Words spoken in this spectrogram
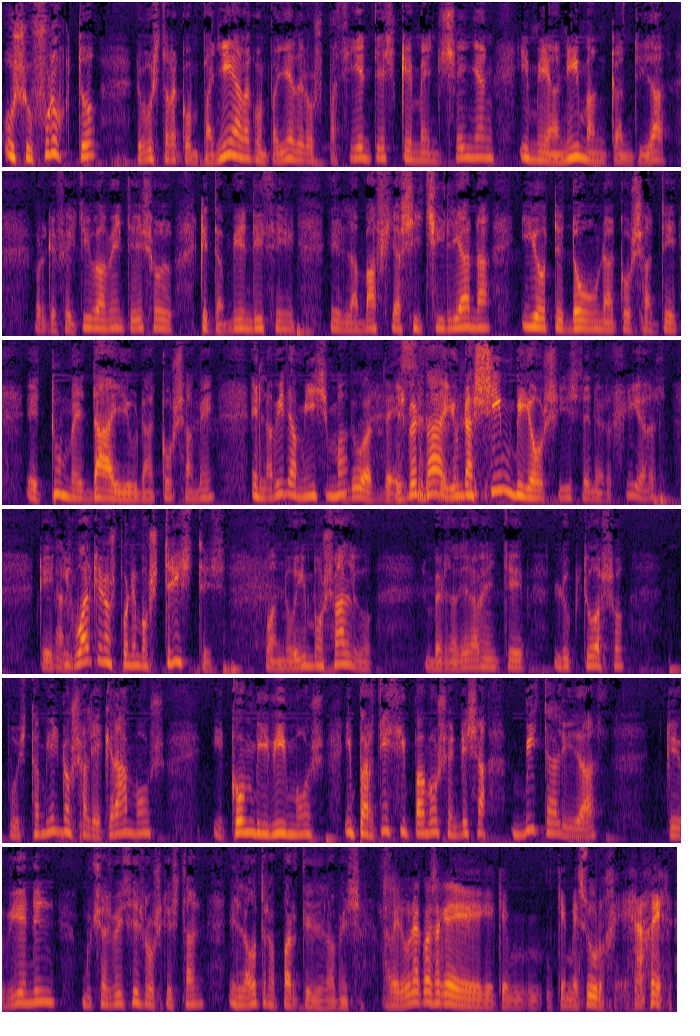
usufructo de vuestra compañía, la compañía de los pacientes que me enseñan y me animan cantidad. Porque efectivamente eso que también dice en la mafia siciliana, yo te doy una cosa te, eh, tú me dai una cosa me, en la vida misma es verdad, hay una simbiosis de energías que igual que nos ponemos tristes cuando oímos algo verdaderamente luctuoso, pues también nos alegramos y convivimos y participamos en esa vitalidad que vienen muchas veces los que están en la otra parte de la mesa. A ver, una cosa que, que, me surge, a ver,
